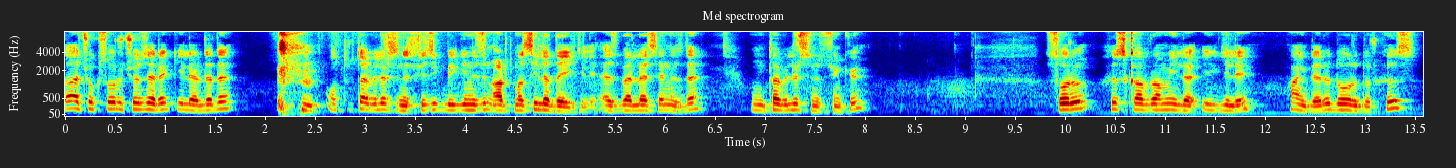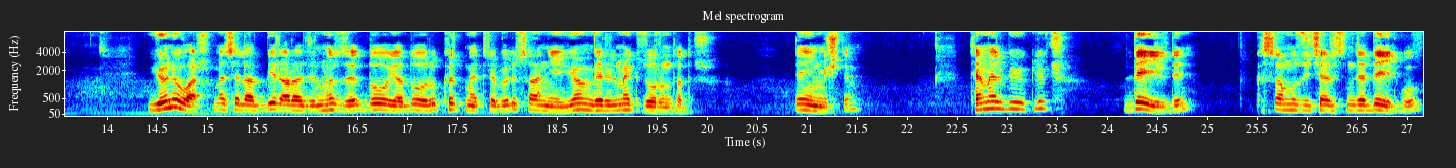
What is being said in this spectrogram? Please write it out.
Daha çok soru çözerek ileride de oturtabilirsiniz. Fizik bilginizin artmasıyla da ilgili. Ezberlerseniz de unutabilirsiniz çünkü. Soru hız kavramıyla ilgili hangileri doğrudur? Hız yönü var. Mesela bir aracın hızı doğuya doğru 40 metre bölü saniye yön verilmek zorundadır. Değinmiştim. Temel büyüklük değildi. Kısa muz içerisinde değil bu.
